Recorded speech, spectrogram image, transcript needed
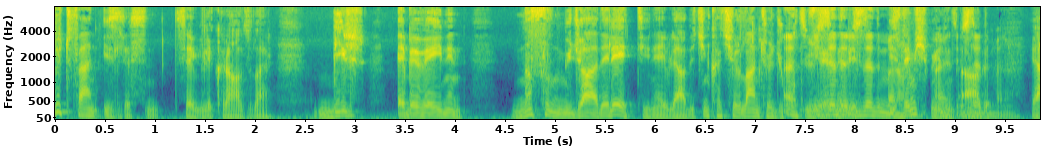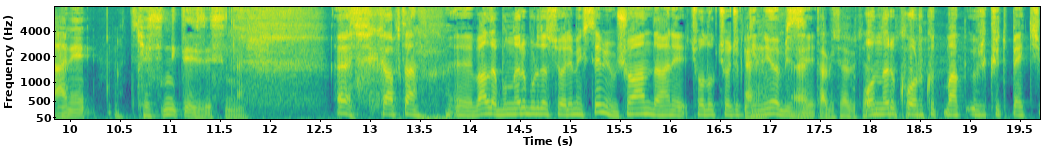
Lütfen izlesin sevgili kralcılar. Bir ebeveynin nasıl mücadele ettiğini evladı için kaçırılan çocuk Evet, üzerine. izledim- izledim ben İzlemiş miydin Evet, izledim abi? ben. Yani kesinlikle izlesinler. Evet kaptan e, valla bunları burada söylemek istemiyorum. Şu anda hani çoluk çocuk Evet, dinliyor bizi. evet, tabii, tabii, tabii, Onları tabii, korkutmak, ürkütmek.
